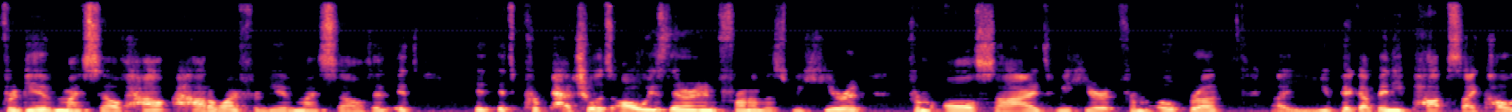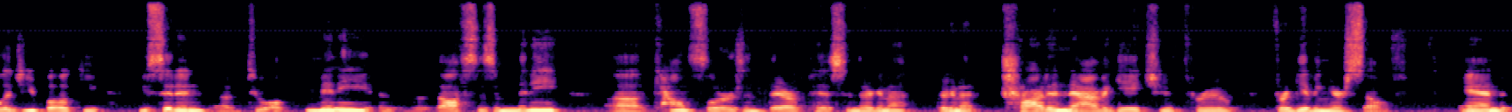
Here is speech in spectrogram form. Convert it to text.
forgive myself. How how do I forgive myself? It, it's it, it's perpetual. It's always there in front of us. We hear it from all sides. We hear it from Oprah. Uh, you pick up any pop psychology book. You you sit in uh, to many uh, offices of many uh, counselors and therapists, and they're gonna they're gonna try to navigate you through forgiving yourself. And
